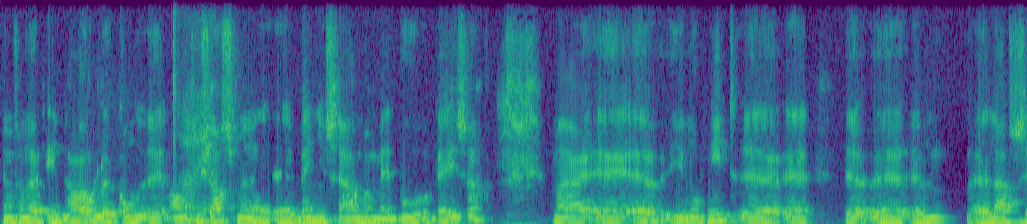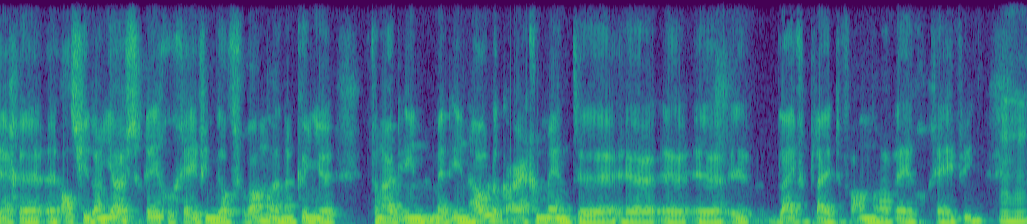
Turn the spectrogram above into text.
En vanuit inhoudelijk enthousiasme ah, ben je samen met boeren bezig. Maar je moet niet um, laten we zeggen, als je dan juist de regelgeving wilt veranderen, dan kun je vanuit in, met inhoudelijke argumenten blijven pleiten voor andere regelgeving. Mhm.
